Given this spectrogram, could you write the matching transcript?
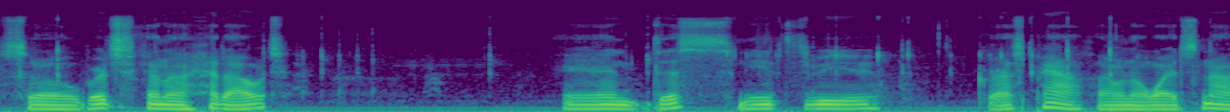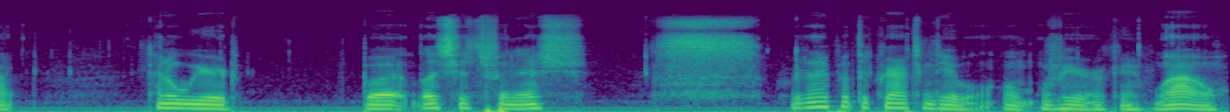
So we're just gonna head out. And this needs to be grass path. I don't know why it's not. Kind of weird. But let's just finish. Where did I put the crafting table? Oh, over here. Okay. Wow.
